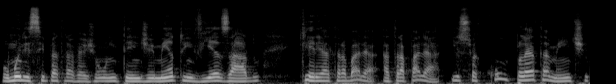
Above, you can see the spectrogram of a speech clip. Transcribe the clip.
O município, através de um entendimento enviesado, querer atrapalhar. atrapalhar. Isso é completamente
